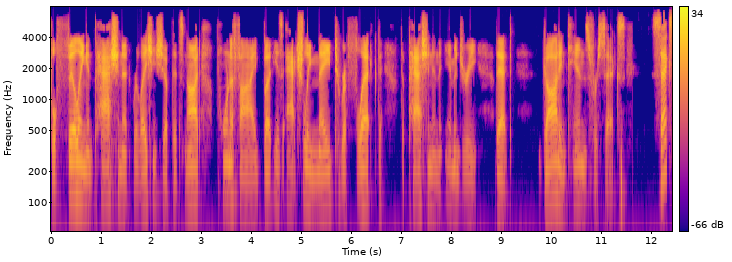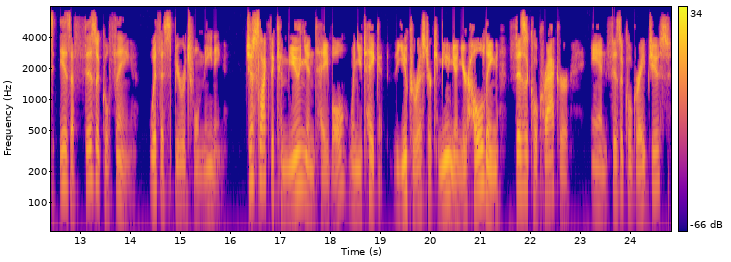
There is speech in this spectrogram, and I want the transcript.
fulfilling, and passionate relationship that's not pornified, but is actually made to reflect the passion and the imagery that God intends for sex. Sex is a physical thing with a spiritual meaning. Just like the communion table, when you take the Eucharist or communion, you're holding physical cracker and physical grape juice,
